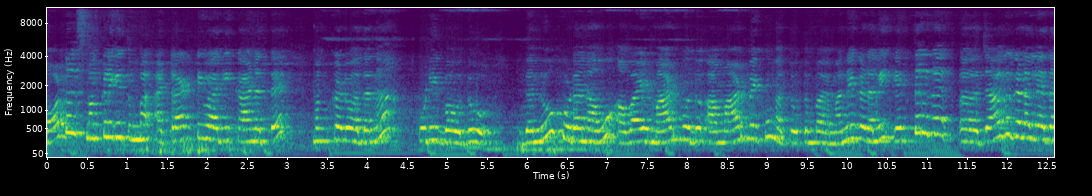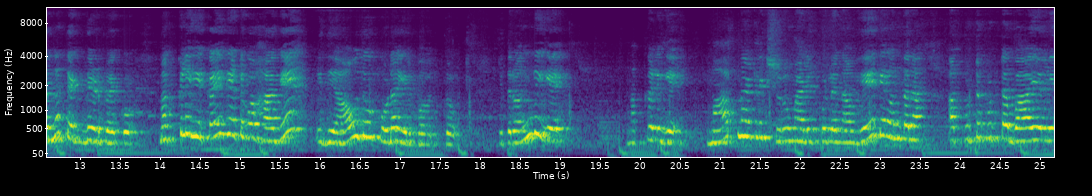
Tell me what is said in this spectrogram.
ಬಾಟಲ್ಸ್ ಮಕ್ಕಳಿಗೆ ತುಂಬ ಅಟ್ರಾಕ್ಟಿವ್ ಆಗಿ ಕಾಣುತ್ತೆ. ಮಕ್ಕಳು ಅದನ್ನು ಕುಡಿಬಹುದು. ಇದನ್ನು ಕೂಡ ನಾವು ಅವಾಯ್ಡ್ ಮಾಡ್ಬೋದು. ಆ ಮಾಡಬೇಕು ಮತ್ತು ತುಂಬಾ ಮನೆಗಳಲ್ಲಿ ಎತ್ತರದ ಜಾಗಗಳಲ್ಲಿ ಅದನ್ನ ತೆಗೆದಿಡಬೇಕು. ಮಕ್ಕಳಿಗೆ ಕೈಗೆಟುಕೋ ಹಾಗೆ ಇದು ಯಾವುದು ಕೂಡ ಇರಬಹುದು ಇದರೊಂದಿಗೆ ಮಕ್ಕಳಿಗೆ ಮಾತನಾಡ್ಲಿಕ್ಕೆ ಶುರು ಮಾಡಿದ ಕೂಡಲೇ ನಾವು ಹೇಗೆ ಒಂಥರ ಆ ಪುಟ್ಟ ಪುಟ್ಟ ಬಾಯಲ್ಲಿ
